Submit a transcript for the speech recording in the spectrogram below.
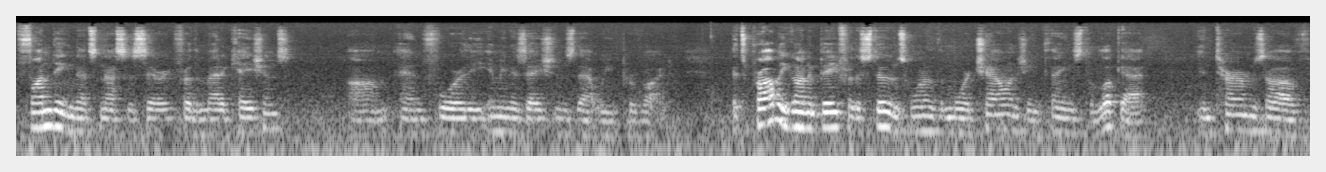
funding that's necessary for the medications um, and for the immunizations that we provide. It's probably going to be for the students one of the more challenging things to look at in terms of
